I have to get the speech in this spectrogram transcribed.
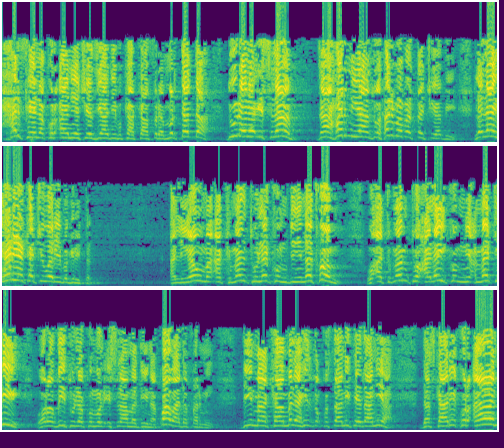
کەلیمێ حرفێ لە قورآانیەکێ زیادی بکا کافرە مرتدە دوورە لە ئیسلام جا هەر نیاز و هەر مەبەستە چیە بی لە لای هەر یەکەکی وەری بگریتن. اليوم أكملت لكم دينكم وأتممت عليكم نعمتي ورضيت لكم الإسلام دينا خوا هذا فرمي دين ما كاملة هزن قستاني تيدانية دسكاري قرآن.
